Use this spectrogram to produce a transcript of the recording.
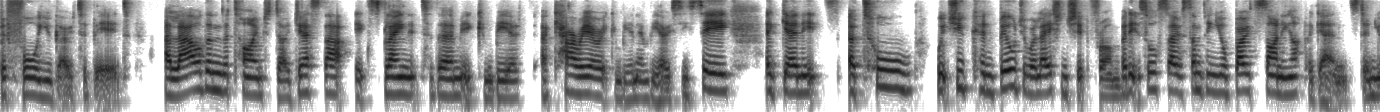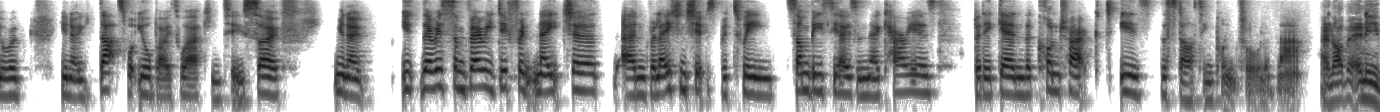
before you go to bid allow them the time to digest that, explain it to them. It can be a, a, carrier, it can be an NVOCC. Again, it's a tool which you can build your relationship from, but it's also something you're both signing up against, and you're, you know, that's what you're both working to. So, you know. there is some very different nature and relationships between some BCOs and their carriers, but again, the contract is the starting point for all of that. And are there any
